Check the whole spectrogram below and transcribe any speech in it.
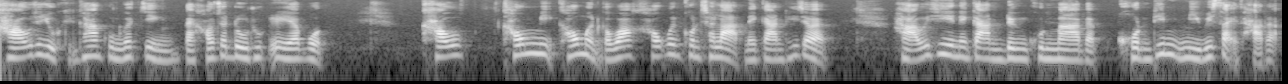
เขาจะอยู่เคียงข้างคุณก็จริง แต่เขาจะดูทุกอิริยาบถเขาเขามีเขาเหมือนกับว่าเขาเป็นคนฉลาดในการที่จะแบบหาวิธีในการดึงคุณมาแบบคนที่มีวิสัยทัศน์อะ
